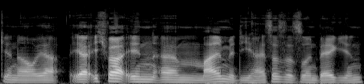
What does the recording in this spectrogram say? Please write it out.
Genau, ja. Ja, ich war in ähm, Malme, die heißt das, also in Belgien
